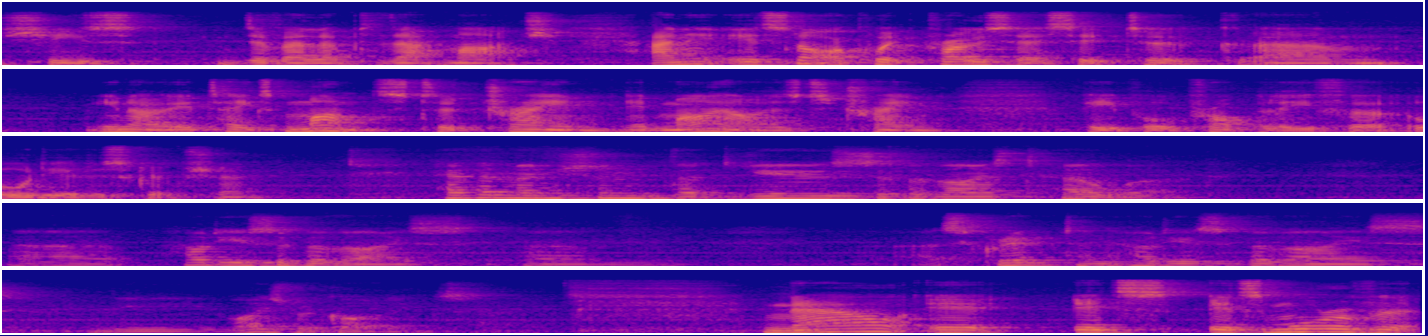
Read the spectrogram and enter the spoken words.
she's developed that much, and it, it's not a quick process. It took um, you know it takes months to train, in my eyes, to train people properly for audio description. Heather mentioned that you supervised her work. Uh, how do you supervise um, a script and how do you supervise the voice recordings? Now it it's it's more of a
